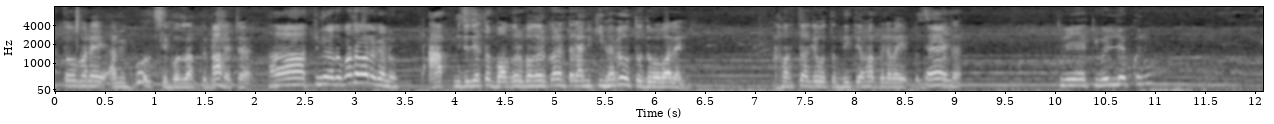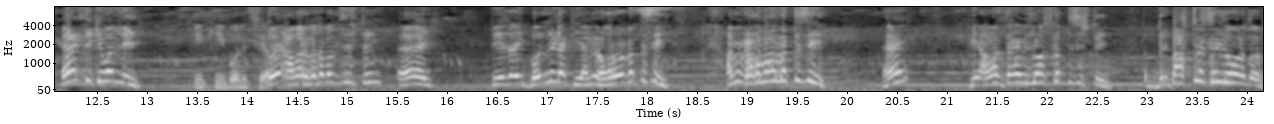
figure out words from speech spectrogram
এত মানে আমি বলছি বললাম তো বিষয়টা। হ্যাঁ তুমি অত কথা বলো কেন? আপনি যদি এত বগর বগর করেন তাহলে আমি কীভাবে উত্তর দেবো বলেন? আমার তো আগে উত্তর দিতে হবে না ভাই তুমি কি বললি এক্ষুনি? এই তুই কি বললি? কি কি বলেছি তুই আমার কথা বলছিস তুই? এই তুই যাই বললি নাকি? আমি ভগবান করতেছি। আমি ভগবান করতেছি। হ্যাঁ? কি আমার জায়গায় বিশ্বাস করতেছিস তুই? বাস্তবে ছেড়ে দেবো না তোর।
